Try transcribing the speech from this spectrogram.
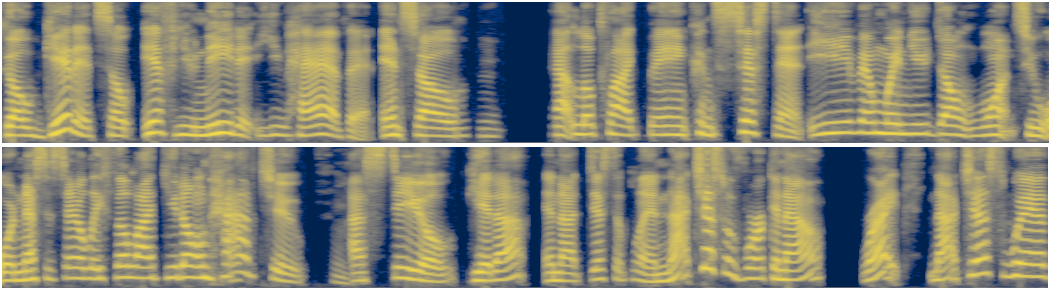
Go get it. So if you need it, you have it. And so mm-hmm. that looks like being consistent, even when you don't want to or necessarily feel like you don't have to. Hmm. I still get up and I discipline, not just with working out, right? Not just with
